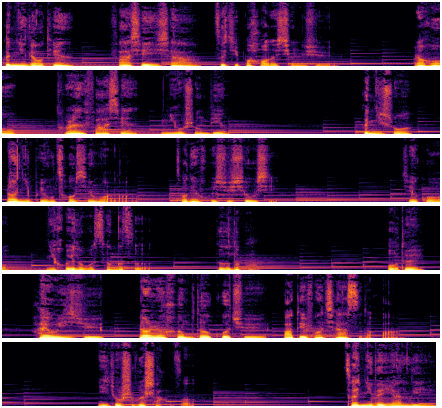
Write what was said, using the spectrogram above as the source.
跟你聊天，发泄一下自己不好的情绪。然后，突然发现你又生病。跟你说，让你不用操心我了，早点回去休息。结果你回了我三个字：“得了吧。”哦对，还有一句让人恨不得过去把对方掐死的话：“你就是个傻子。”在你的眼里，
